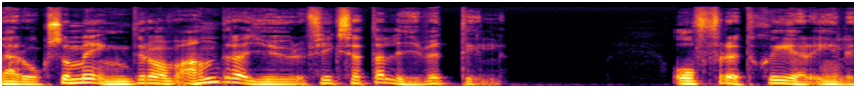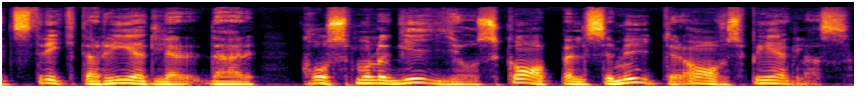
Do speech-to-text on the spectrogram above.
där också mängder av andra djur fick sätta livet till. Offret sker enligt strikta regler där kosmologi och skapelsemyter avspeglas.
